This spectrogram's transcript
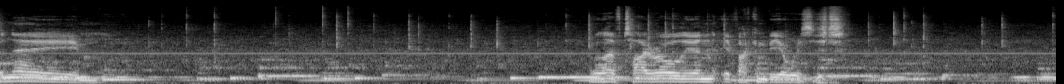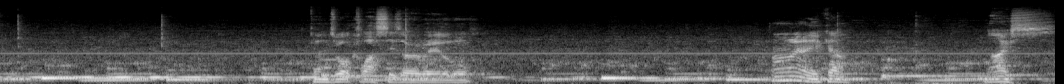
A name. Have Tyrolean if I can be a wizard. Depends what classes are available. Oh yeah, you can. Nice.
